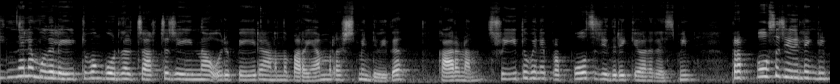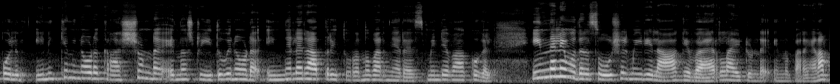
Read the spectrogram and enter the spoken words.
ഇന്നലെ മുതൽ ഏറ്റവും കൂടുതൽ ചർച്ച ചെയ്യുന്ന ഒരു പേരാണെന്ന് പറയാം റഷ്മിന്റെ ഇത് കാരണം ശ്രീതുവിനെ പ്രപ്പോസ് ചെയ്തിരിക്കുകയാണ് രശ്മിൻ. പ്രപ്പോസ് ചെയ്തില്ലെങ്കിൽ പോലും എനിക്ക് നിന്നോട് ക്രഷുണ്ട് എന്ന് ശ്രീതുവിനോട് ഇന്നലെ രാത്രി തുറന്നു പറഞ്ഞ രശ്മിന്റെ വാക്കുകൾ ഇന്നലെ മുതൽ സോഷ്യൽ മീഡിയയിൽ ആകെ വൈറലായിട്ടുണ്ട് എന്ന് പറയണം.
